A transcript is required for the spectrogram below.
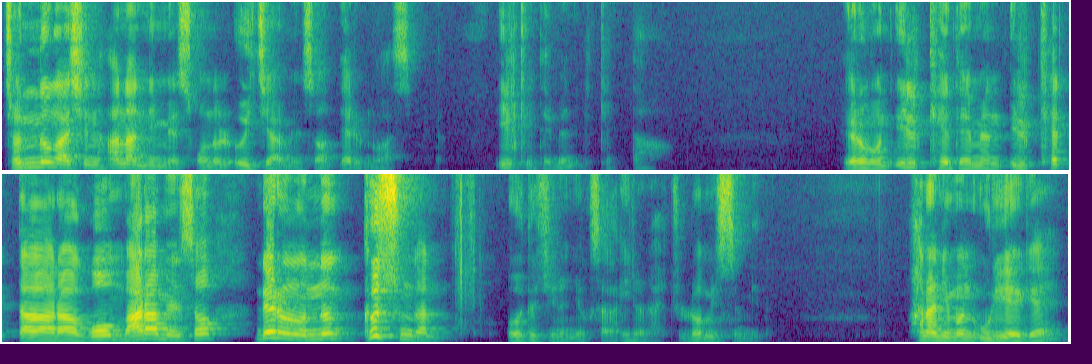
전능하신 하나님의 손을 의지하면서 내려놓았습니다. 잃게 되면 잃겠다. 여러분 잃게 되면 잃겠다라고 말하면서 내려놓는 그 순간 얻어지는 역사가 일어날 줄로 믿습니다. 하나님은 우리에게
